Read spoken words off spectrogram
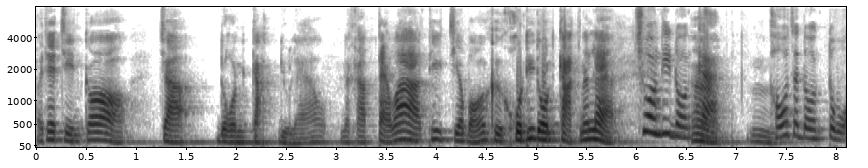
ประเทศจีนก็จะโดนกักอยู่แล้วนะครับ แต่ว่าที่เจียบอกก็คือคนที่โดนกักนั่นแหละ ช่วงที่โดนกักเขาจะโดนตัว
